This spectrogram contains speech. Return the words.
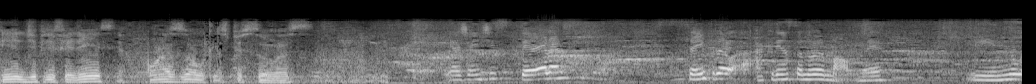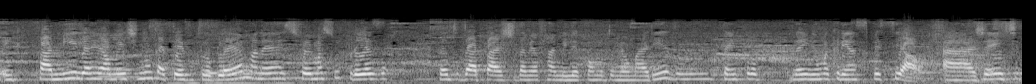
E de preferência com as outras pessoas. A gente espera sempre a criança normal, né? E no, em família realmente nunca teve problema, né? Isso foi uma surpresa, tanto da parte da minha família como do meu marido, não tem pro, nenhuma criança especial. A gente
